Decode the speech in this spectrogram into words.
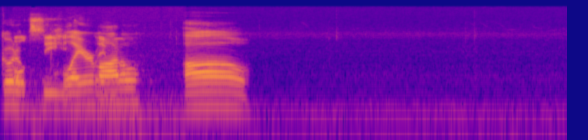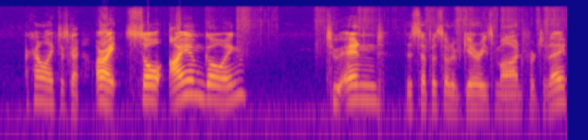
Go Hold to C, player play model. Oh. I kind of like this guy. All right, so I am going to end this episode of Garry's Mod for today.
